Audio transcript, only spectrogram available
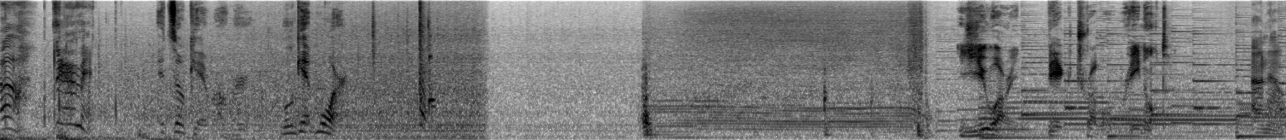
Ah, damn it! It's okay, Robert. We'll get more. You are in big trouble, Reynold. Oh no.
